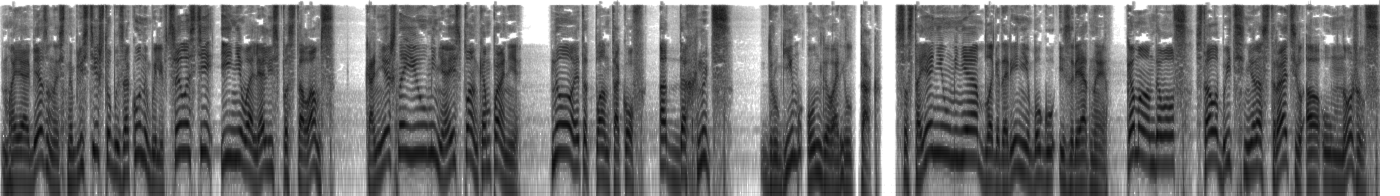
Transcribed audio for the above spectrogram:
Моя обязанность наблюсти, чтобы законы были в целости и не валялись по столам-с. Конечно, и у меня есть план компании, но этот план таков — отдохнуть-с». Другим он говорил так. «Состояние у меня, благодарение Богу, изрядное». Командовался, стало быть, не растратил, а умножился.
